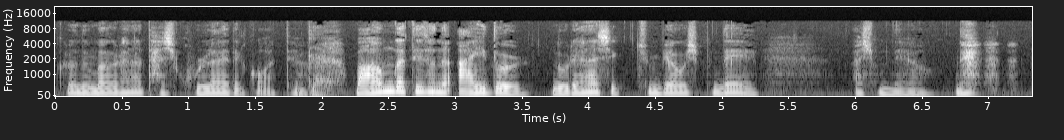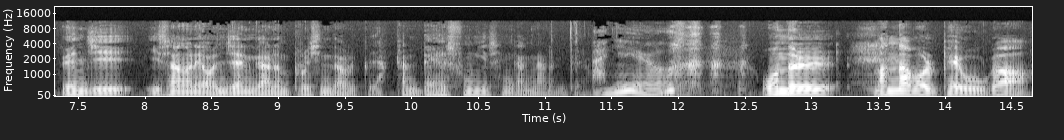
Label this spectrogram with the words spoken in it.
그런 음악을 하나 다시 골라야 될 것 같아요. 네. 마음 같아서는 아이돌 노래 하나씩 준비하고 싶은데 아쉽네요. 네. 왠지 이상한의 언젠가는 부르신다고 그러니까 약간 내숭이 생각나는데요. 아니에요. 오늘 만나볼 배우가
